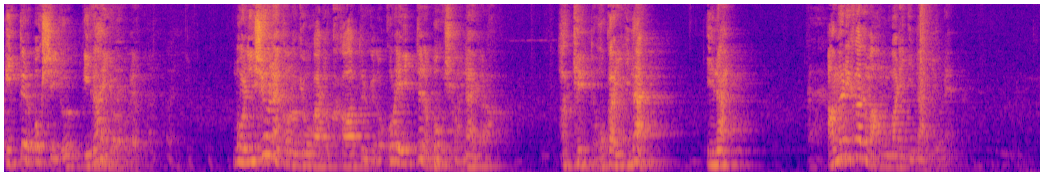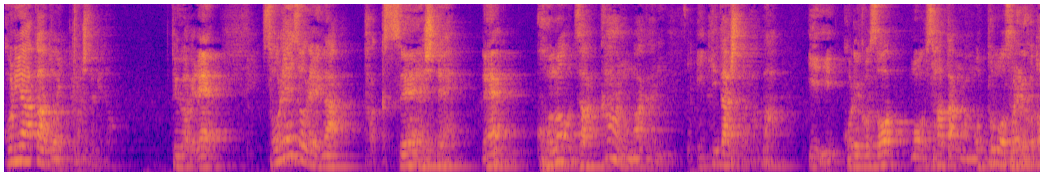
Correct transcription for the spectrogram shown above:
言ってる牧師いる？いないよこれもう20年この業界と関わってるけどこれ言ってるの僕しかいないから。はっきり言って他にいない。いない。アメリカでもあんまりいないよね。コニア・アカートは言ってましたけど。というわけでそれぞれが覚醒してねこのザッカーの中に生き出したらばいい？これこそもうサタンが最も恐れること。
